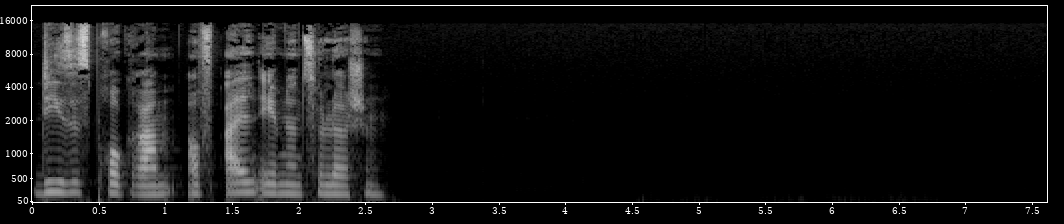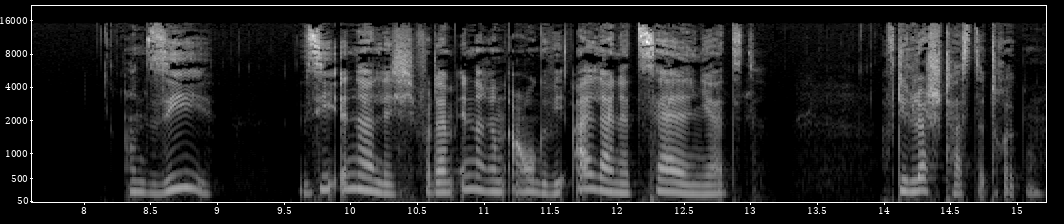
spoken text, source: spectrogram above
dieses Programm auf allen Ebenen zu löschen. Und sieh, sieh innerlich vor deinem inneren Auge, wie all deine Zellen jetzt auf die Löschtaste drücken.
